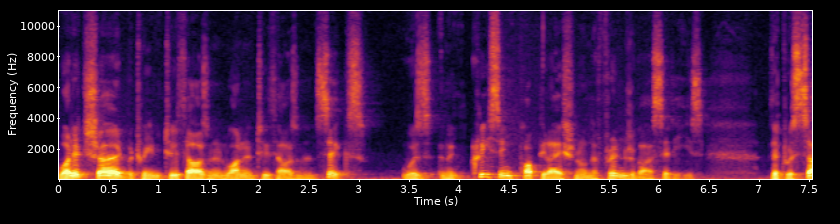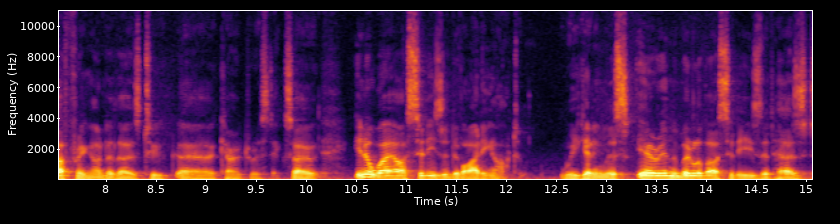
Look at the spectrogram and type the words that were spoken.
what it showed between 2001 and 2006 was an increasing population on the fringe of our cities that was suffering under those two uh, characteristics. So, in a way, our cities are dividing out. We're getting this area in the middle of our cities that has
